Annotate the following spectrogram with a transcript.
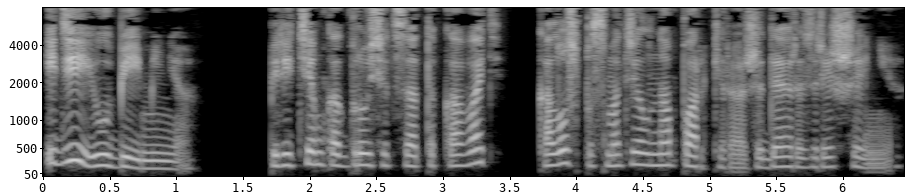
Иди и убей меня. Перед тем, как броситься атаковать, Колосс посмотрел на Паркера, ожидая разрешения.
